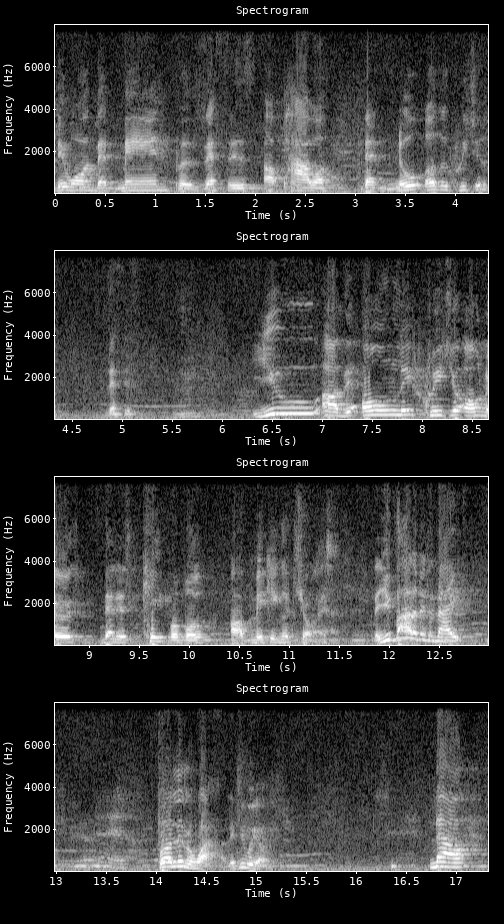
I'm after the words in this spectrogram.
the one that man possesses a power that no other creature possesses? You are the only creature on earth that is capable of making a choice. Now you follow me tonight for a little while, if you will. Now,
